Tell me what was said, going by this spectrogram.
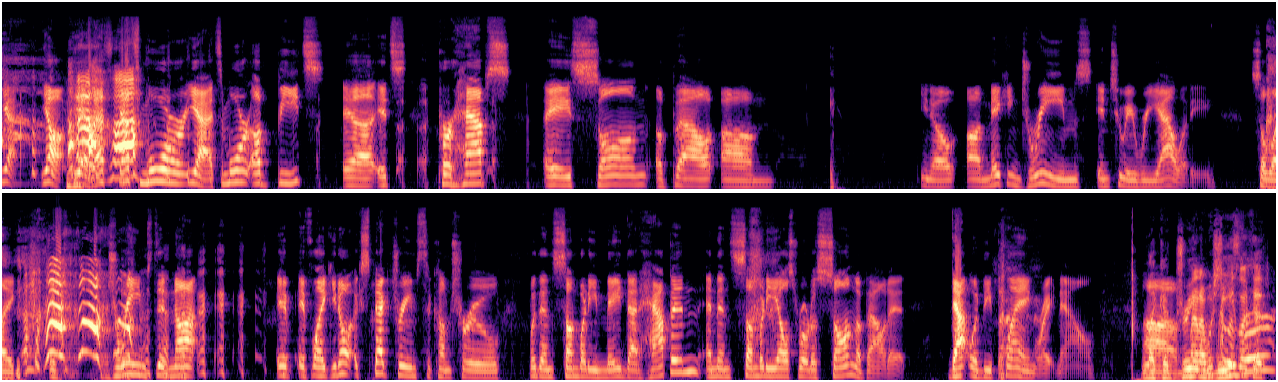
Yeah, yeah, yeah. That's that's more. Yeah, it's more upbeat. Uh, it's perhaps a song about um, you know, uh, making dreams into a reality. So like, if dreams did not, if if like you don't expect dreams to come true, but then somebody made that happen, and then somebody else wrote a song about it, that would be playing right now. Like Um, a dream Man, I wish it was like a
